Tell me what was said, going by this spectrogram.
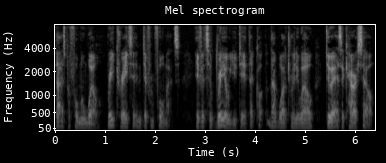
that is performing well. Recreate it in different formats. If it's a reel you did that co- that worked really well, do it as a carousel.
